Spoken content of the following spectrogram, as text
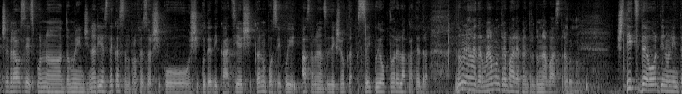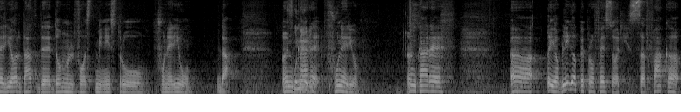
ce vreau să-i spun uh, domnului inginer este că sunt profesor și cu, și cu dedicație și că nu poți să-i pui, asta vreau să zic și eu, că să-i pui 8 ore la catedră. Domnule Hader, mai am o întrebare pentru dumneavoastră. Vă rog, doamnă. Știți de ordinul interior dat de domnul fost ministru Funeriu? Da. În Funeriu. care, Funeriu, în care uh, îi obligă pe profesori să facă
